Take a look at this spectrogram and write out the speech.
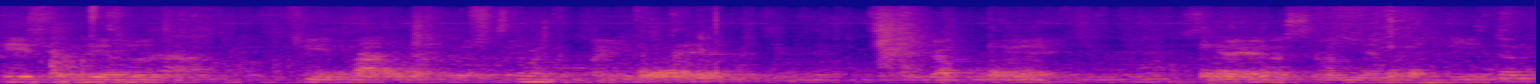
hétfőn délelőtt két látogatóra, ezt nem tudok megint. Gyakorlatilag kerüljön össze a milyen héten.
